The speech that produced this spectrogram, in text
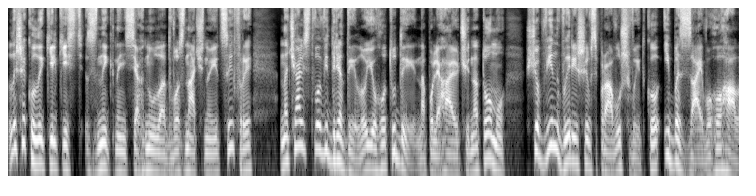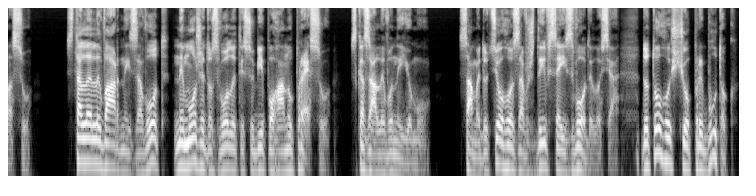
Лише коли кількість зникнень сягнула двозначної цифри, начальство відрядило його туди, наполягаючи на тому, щоб він вирішив справу швидко і без зайвого галасу. Сталеливарний завод не може дозволити собі погану пресу, сказали вони йому. Саме до цього завжди все й зводилося, до того, що прибуток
